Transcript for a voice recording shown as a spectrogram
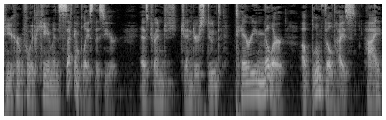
Yearwood came in second place this year. as transgender student Terry Miller of Bloomfield High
